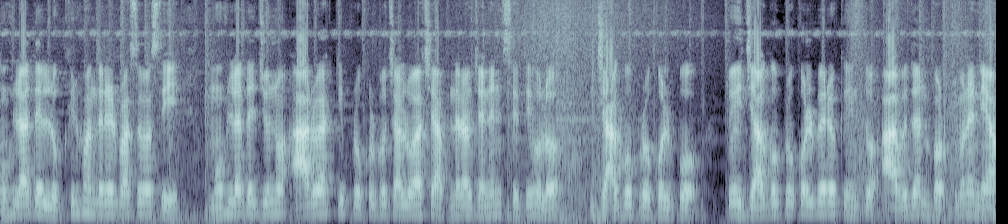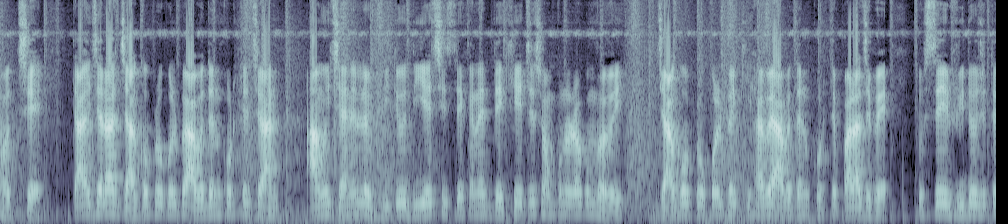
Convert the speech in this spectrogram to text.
মহিলাদের লক্ষ্মীর ভান্ডারের পাশাপাশি মহিলাদের জন্য আরও একটি প্রকল্প চালু আছে। আপনারাও জানেন, সেটি হলো জাগো প্রকল্প। তো এই জাগো প্রকল্পেরও কিন্তু আবেদন বর্তমানে নেওয়া হচ্ছে। তাই যারা জাগো প্রকল্পে আবেদন করতে চান, আমি চ্যানেলে ভিডিও দিয়েছি, সেখানে দেখিয়েছি সম্পূর্ণ রকমভাবেই জাগো প্রকল্পে কীভাবে আবেদন করতে পারা যাবে। তো সেই ভিডিও যদি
